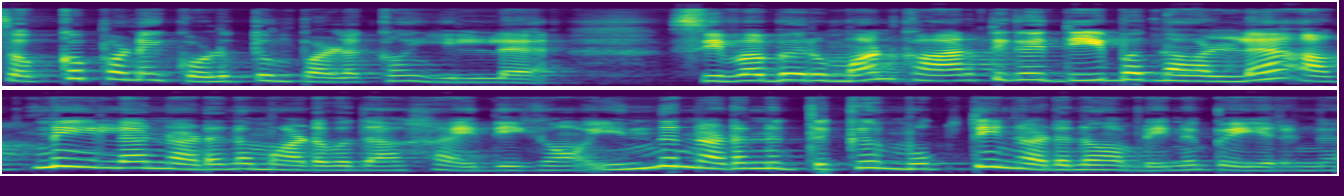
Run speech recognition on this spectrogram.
சொக்கப்பனை கொளுத்தும் பழக்கம் இல்லை. சிவபெருமான் கார்த்திகை தீப நாளில் அக்னியில் நடனம் ஆடுவதாக ஐதீகம். இந்த நடனத்துக்கு முக்தி நடனம் அப்படின்னு பெயருங்க.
